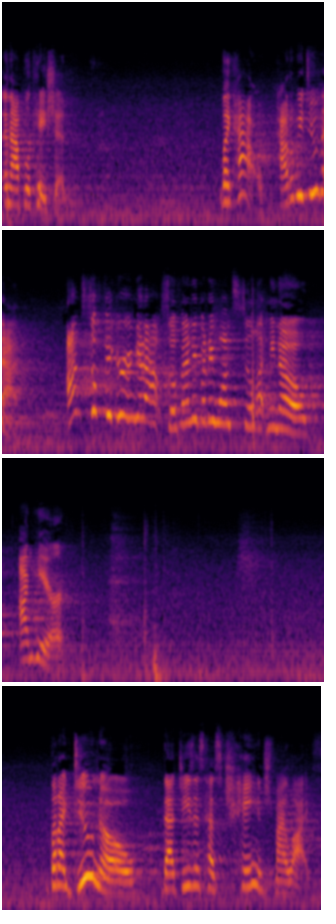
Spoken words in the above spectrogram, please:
an application. Like how? How do we do that? I'm still figuring it out. So if anybody wants to let me know, I'm here. But I do know that Jesus has changed my life.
